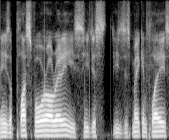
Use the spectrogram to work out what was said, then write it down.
And he's a plus four already. He's he just he's just making plays.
